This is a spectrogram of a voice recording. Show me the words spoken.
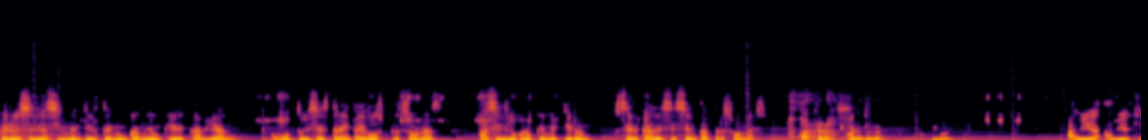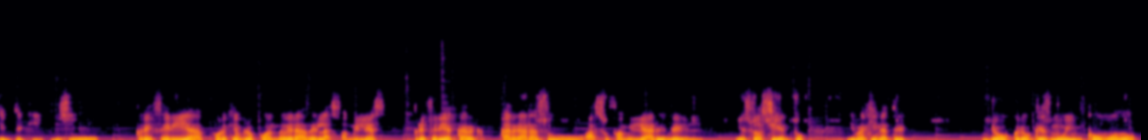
pero ese día sin mentirte, en un camión que cabían, como tú dices, 32 personas, fácil yo creo que metieron cerca de 60 personas. había, había gente que incluso prefería, por ejemplo, cuando era de las familias, prefería cargar a su, a su familiar en, el, en su asiento. Imagínate, yo creo que es muy incómodo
